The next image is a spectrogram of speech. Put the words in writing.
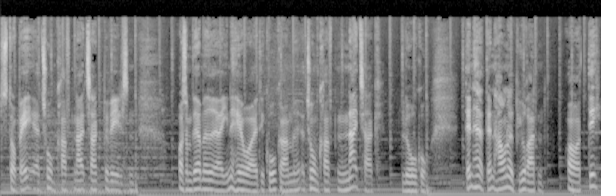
står bag Atomkraft Nej Tak-bevægelsen, og som dermed er indehaver af det gode gamle Atomkraft Nej Tak-logo. Den her, den havner i byretten, og det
